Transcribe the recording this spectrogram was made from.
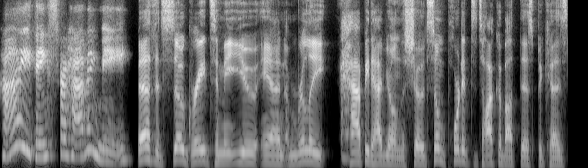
Hi, thanks for having me. Beth, it's so great to meet you, and I'm really happy to have you on the show. It's so important to talk about this because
